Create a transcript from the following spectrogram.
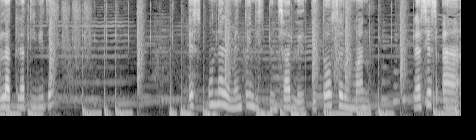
La creatividad es un elemento indispensable de todo ser humano. Gracias a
